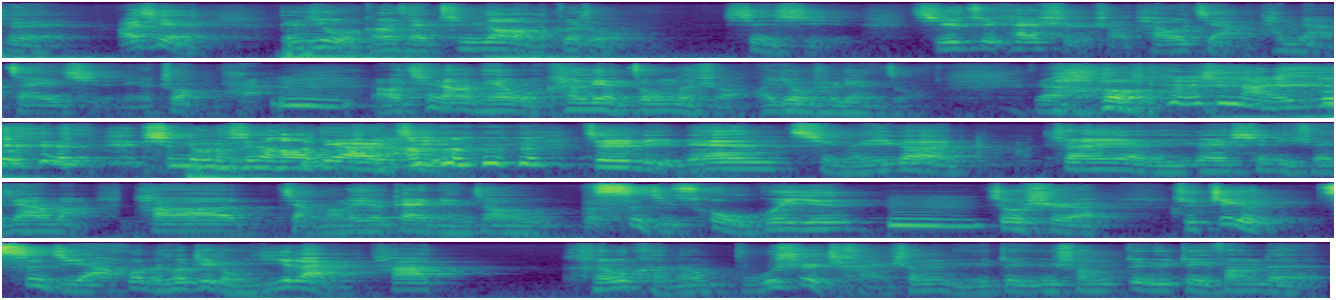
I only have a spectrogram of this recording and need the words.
对，而且根据我刚才听到的各种信息，其实最开始的时候他有讲他们俩在一起的那个状态，嗯，然后前两天我看恋综的时候啊，又是恋综，然后看 的是哪一部？《心动信号》第二季，就是里面请了一个专业的一个心理学家嘛，他讲到了一个概念叫刺激错误归因，嗯，就是就这个刺激啊，或者说这种依赖，它很有可能不是产生于对于双对于对方的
